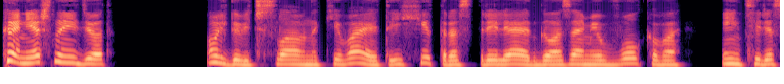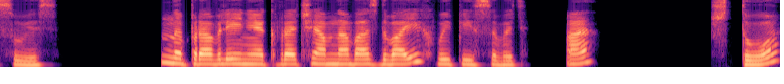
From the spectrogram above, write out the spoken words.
конечно, идет. Ольга Вячеславовна кивает и хитро стреляет глазами в Волкова, интересуясь. Направление к врачам на вас двоих выписывать, а? Что?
